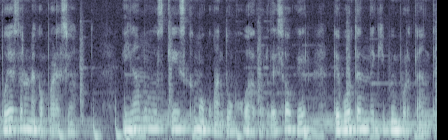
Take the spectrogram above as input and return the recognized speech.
voy a hacer una comparación. Digamos que es como cuando un jugador de soccer debuta en un equipo importante,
